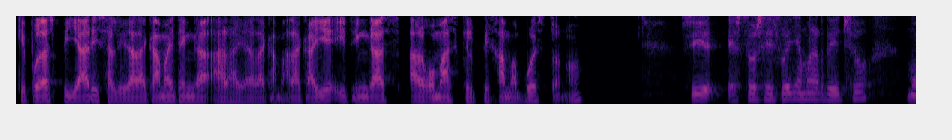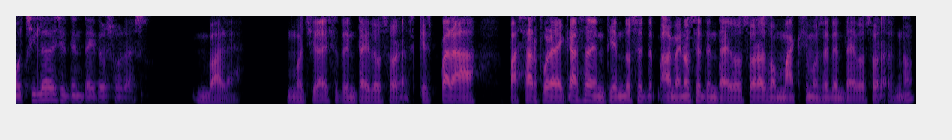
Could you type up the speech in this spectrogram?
que puedas pillar y salir a la cama y tenga a la, a la cama, a la calle y tengas algo más que el pijama puesto, ¿no? Sí, esto se suele llamar, de hecho, mochila de 72 horas. Vale, mochila de 72 horas, que es para pasar fuera de casa, entiendo, al menos 72 horas o máximo 72 horas, ¿no?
